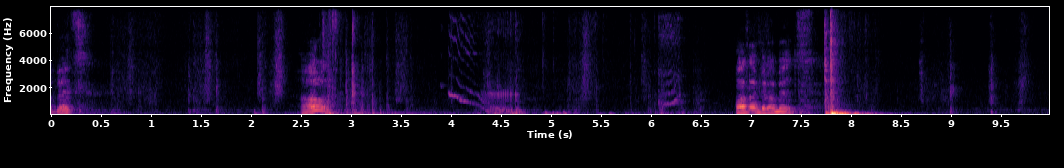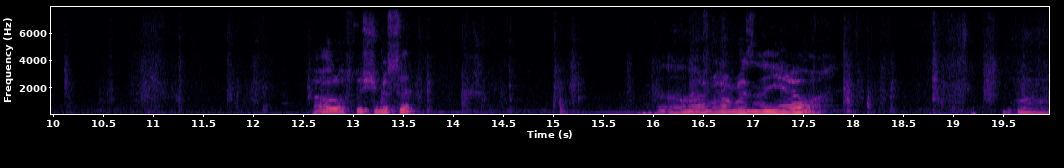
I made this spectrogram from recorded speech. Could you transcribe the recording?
Brabec? Halo. Pane Brabec? Halo, slyšíme se? No, Brabec není doma. Hmm,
